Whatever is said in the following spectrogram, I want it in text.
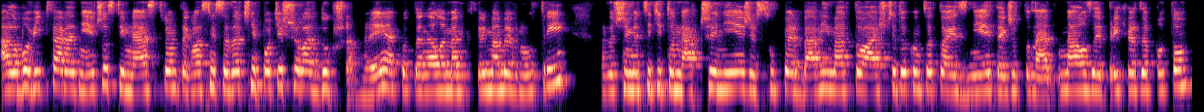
alebo vytvárať niečo s tým nástrojom, tak vlastne sa začne potešovať duša, hej? ako ten element, ktorý máme vnútri a začneme cítiť to nadšenie, že super, baví ma to a ešte dokonca to aj znie, takže to na, naozaj prichádza potom.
